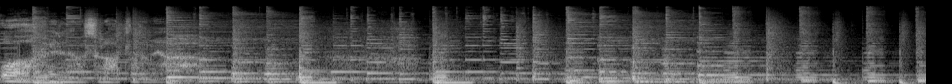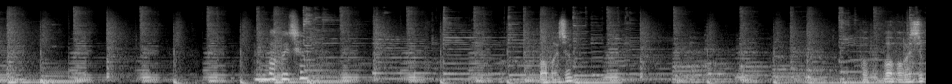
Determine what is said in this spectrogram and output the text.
Oh, beni nasıl rahatladım ya. Babacığım. Babacığım. Baba, babacığım.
